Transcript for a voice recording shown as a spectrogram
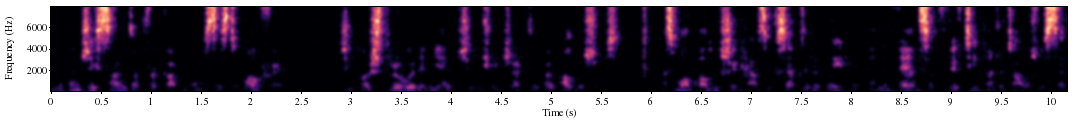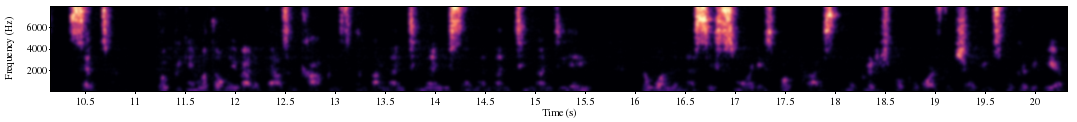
and eventually signed up for government assisted welfare. She pushed through it, and yet she was rejected by publishers. A small publishing house accepted it later, and an advance of $1,500 was sent, sent to her. The book began with only about a thousand copies, and by 1997 and 1998, it won the Nestlé Smarties Book Prize and the British Book Award for Children's Book of the Year.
